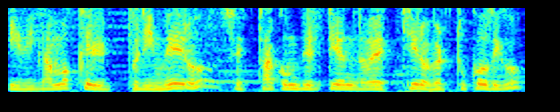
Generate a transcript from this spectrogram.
Y digamos que el primero se está convirtiendo es quiero ver tu código.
